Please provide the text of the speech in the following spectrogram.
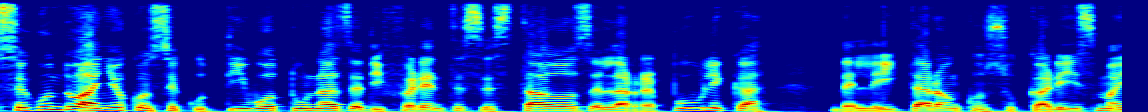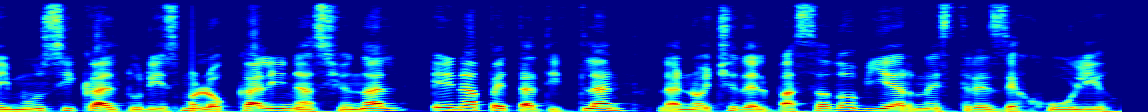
segundo año consecutivo, tunas de diferentes estados de la República deleitaron con su carisma y música al turismo local y nacional en Apetatitlán la noche del pasado viernes 3 de julio.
